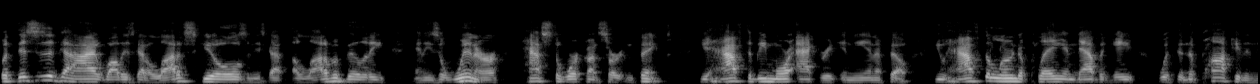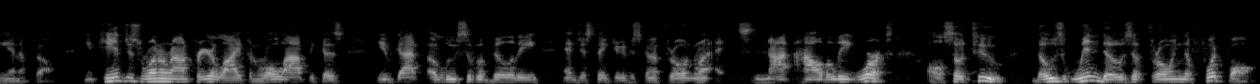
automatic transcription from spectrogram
But this is a guy, while he's got a lot of skills and he's got a lot of ability and he's a winner, has to work on certain things. You have to be more accurate in the NFL. You have to learn to play and navigate within the pocket in the NFL. You can't just run around for your life and roll out because you've got elusive ability and just think you're just going to throw it and run. It's not how the league works. Also, too, those windows of throwing the football.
